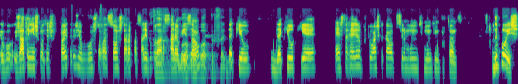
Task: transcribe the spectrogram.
Eu vou, já tenho as contas feitas, eu vou estar, só estar a passar e vou claro, passar a boa, visão boa, boa, daquilo, daquilo que é esta regra, porque eu acho que acaba por ser muito, muito importante. Depois,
